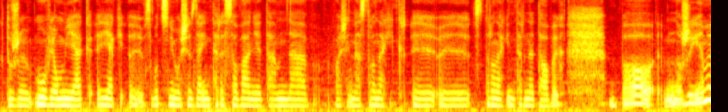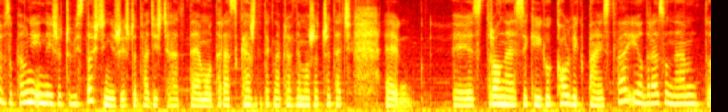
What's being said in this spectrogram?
którzy mówią mi, jak, jak e, wzmocniło się zainteresowanie tam na, właśnie na stronach, stronach internetowych, bo no, żyjemy w zupełnie innej rzeczywistości niż jeszcze 20 lat temu. Teraz każdy tak naprawdę może czytać e, y, stronę z jakiegokolwiek państwa i od razu nam to,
